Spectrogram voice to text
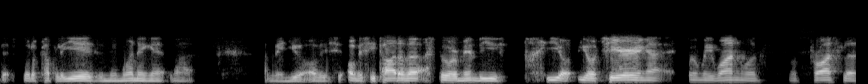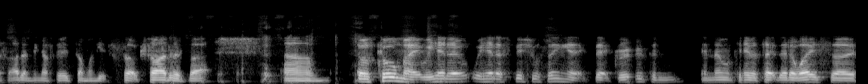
that sort of couple of years and then winning it like I mean you're obviously obviously part of it I still remember you your your cheering when we won was was priceless I don't think I've heard someone get so excited but um, it was cool mate we had a we had a special thing at that group and and no one can ever take that away so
